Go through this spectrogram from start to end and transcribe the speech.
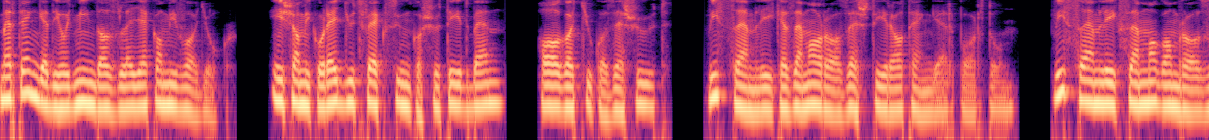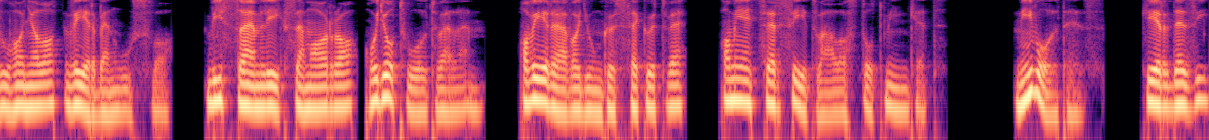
mert engedi, hogy mindaz legyek, ami vagyok. És amikor együtt fekszünk a sötétben, hallgatjuk az esőt, visszaemlékezem arra az estére a tengerparton. Visszaemlékszem magamra a zuhany alatt, vérben úszva. Visszaemlékszem arra, hogy ott volt velem. A vérrel vagyunk összekötve, ami egyszer szétválasztott minket. Mi volt ez? Kérdezi,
